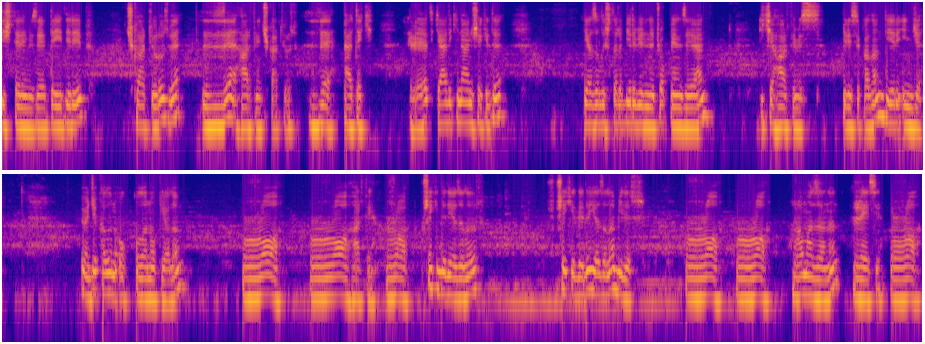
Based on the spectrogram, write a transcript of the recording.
dişlerimize değdirip çıkartıyoruz ve Z harfini çıkartıyoruz. Z. Peltek. Evet. Geldik yine aynı şekilde yazılışları birbirine çok benzeyen iki harfimiz. Birisi kalın, diğeri ince. Önce kalın ok- olanı okuyalım. Ra. Ra harfi. Ra. Bu şekilde de yazılır. Şu şekilde de yazılabilir. Ra. Ra. Ramazan'ın R'si. Ra.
